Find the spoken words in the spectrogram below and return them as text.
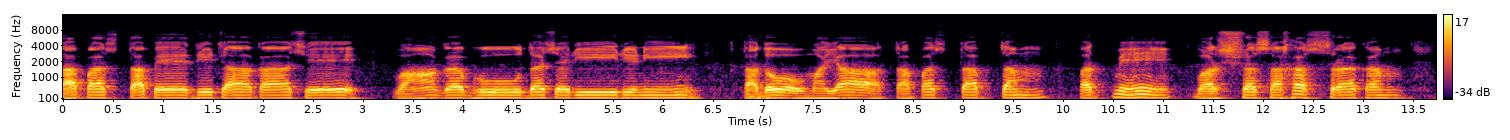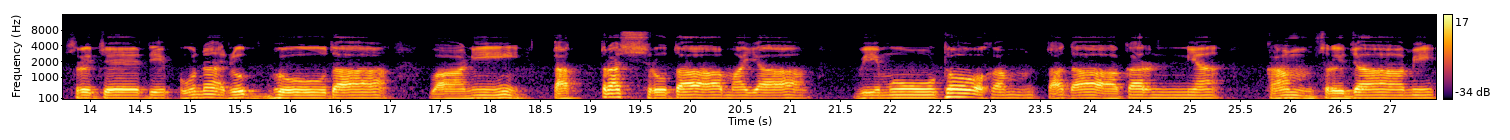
तपस्तपेदि चाकाशे वागभूतशरीरिणी ततो मया तपस्तप्तं पद्मे वर्षसहस्रकं सृजेदि पुनरुद्भूता। वाणी तत्र श्रुता मया विमूढोऽहं तदा कर्ण्य कं सृजामि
